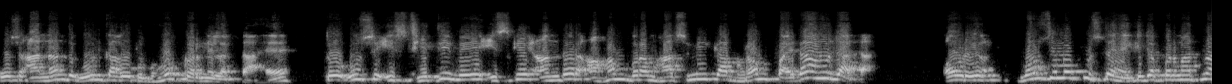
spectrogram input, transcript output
उस आनंद गुण का उपभोग करने लगता है तो उस स्थिति में इसके अंदर अहम ब्रह्मास्मि का भ्रम पैदा हो जाता। और बहुत से लोग पूछते हैं कि जब परमात्मा,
